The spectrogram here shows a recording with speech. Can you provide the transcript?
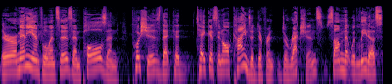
There are many influences and pulls and pushes that could take us in all kinds of different directions, some that would lead us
